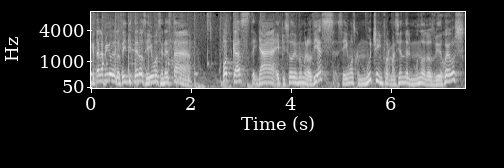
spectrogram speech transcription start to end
¿Qué tal amigos de los 6 Seguimos en esta podcast, ya episodio número 10. Seguimos con mucha información del mundo de los videojuegos.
